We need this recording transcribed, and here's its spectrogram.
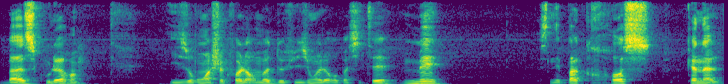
base couleur. Ils auront à chaque fois leur mode de fusion et leur opacité, mais ce n'est pas cross-canal.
